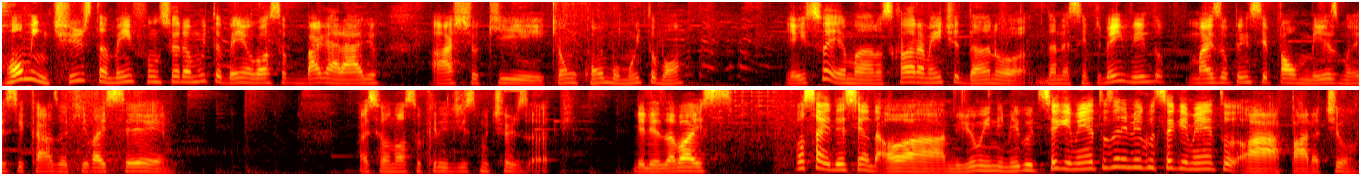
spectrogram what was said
Homing Cheers também funciona muito bem, eu gosto bagaralho. Acho que, que é um combo muito bom. E é isso aí, manos. Claramente dano, dano é sempre bem-vindo, mas o principal mesmo nesse caso aqui vai ser... Vai ser o nosso queridíssimo Tears Up. Beleza, boys? Vou sair desse andar. Ó, ah, me viu um inimigo de segmentos, inimigo de segmento. Ah, para, tio.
